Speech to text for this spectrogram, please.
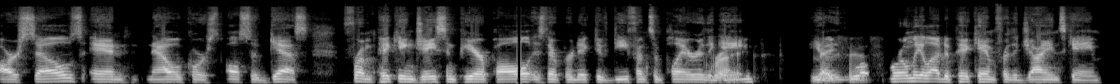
ourselves and now, of course, also guests from picking Jason Pierre Paul as their predictive defensive player of the right. game. You know, we're only allowed to pick him for the Giants game.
